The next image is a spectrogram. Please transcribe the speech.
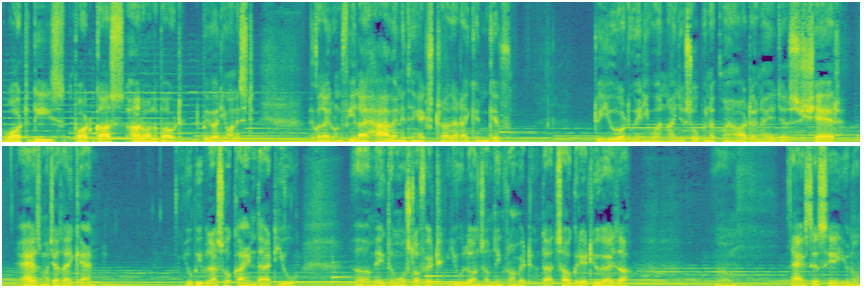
what these podcasts are all about, to be very honest. Because I don't feel I have anything extra that I can give to you or to anyone. I just open up my heart and I just share as much as I can. You people are so kind that you uh, make the most of it. You learn something from it. That's how great you guys are. Um, as they say you know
